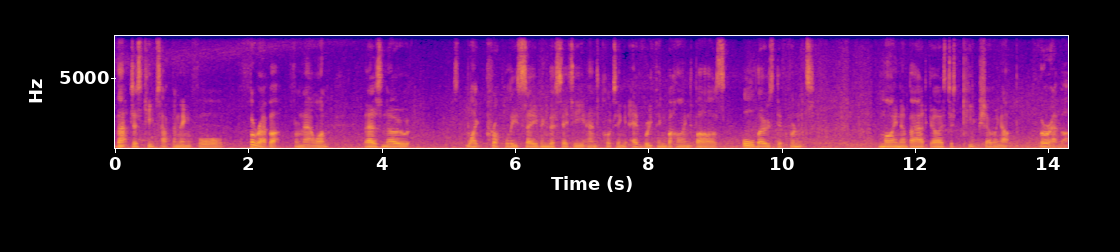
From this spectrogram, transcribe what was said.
That just keeps happening for forever from now on. There's no like properly saving the city and putting everything behind bars. All those different minor bad guys just keep showing up forever.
